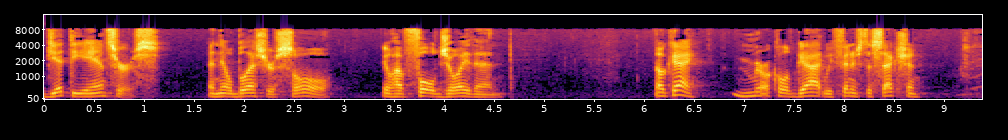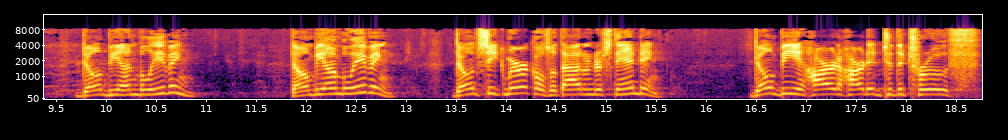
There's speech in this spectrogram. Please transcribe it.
Get the answers and they'll bless your soul. You'll have full joy then. Okay. Miracle of God. We finished the section. Don't be unbelieving. Don't be unbelieving. Don't seek miracles without understanding. Don't be hard hearted to the truth.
